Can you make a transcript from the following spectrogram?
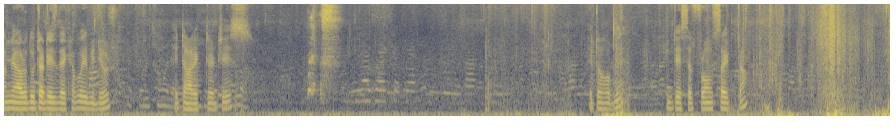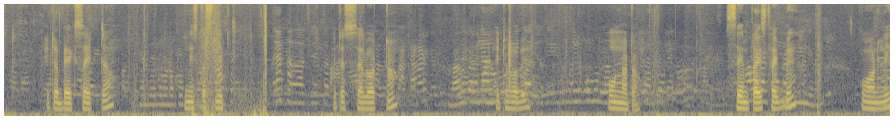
আমি আরও দুটা ড্রেস দেখাবো এই ভিডিওর। এটা আরেকটা ড্রেস। এটা হবে ড্রেসের ফ্রন্ট সাইডটা এটা ব্যাক সাইডটা নিচটা স্লিপ এটা সালোয়ারটা। এটা হবে ওড়নাটা। সেম প্রাইস থাকবে। অনলি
